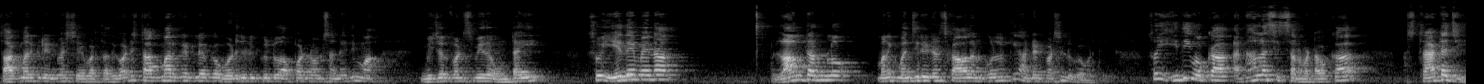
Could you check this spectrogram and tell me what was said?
స్టాక్ మార్కెట్లో ఇన్వెస్ట్ చేయబడుతుంది కాబట్టి స్టాక్ మార్కెట్లో యొక్క ఒడిదుడుకులు అప్ అండ్ డౌన్స్ అనేది మా మ్యూచువల్ ఫండ్స్ మీద ఉంటాయి. సో ఏదేమైనా లాంగ్ టర్మ్లో మనకి మంచి రిటర్న్స్ కావాలనుకున్నకి హండ్రెడ్ పర్సెంట్ ఉపయోగపడతాయి. సో ఇది ఒక అనాలసిస్ అనమాట ఒక స్ట్రాటజీ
